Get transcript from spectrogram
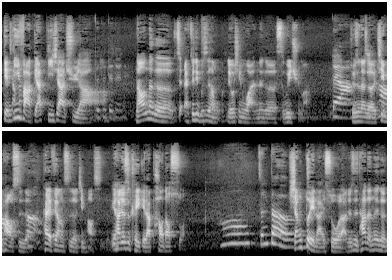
点滴法给它滴下去啊！对对对对对。然后那个哎，最近不是很流行玩那个 Switch 吗？对啊。就是那个浸泡式的，它也非常适合浸泡式的，因为它就是可以给它泡到爽。哦，真的。相对来说啦，就是它的那个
